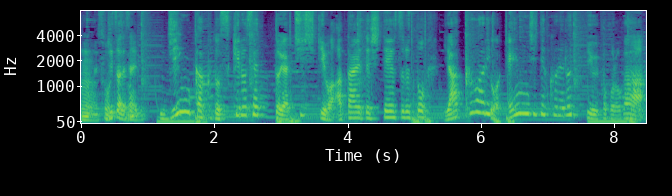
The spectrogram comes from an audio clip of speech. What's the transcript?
うん、実はですね、人格とスキルセットや知識を与えて指定すると、役割を演じてくれるっていうところが、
